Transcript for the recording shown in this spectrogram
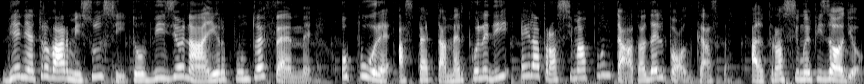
vieni a trovarmi sul sito visionaire.fm oppure aspetta mercoledì e la prossima puntata del podcast. Al prossimo episodio!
